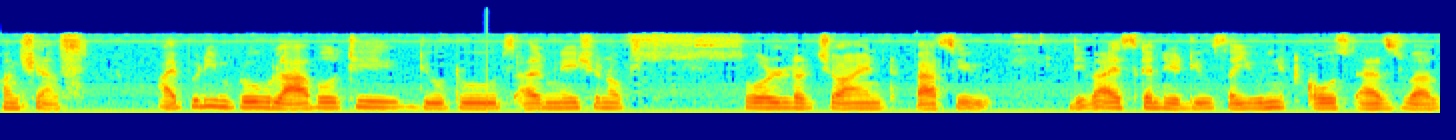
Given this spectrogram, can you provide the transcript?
IPD improve reliability due to its elimination of solder joint passive device can reduce the unit cost as well.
